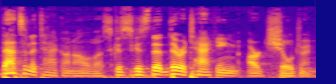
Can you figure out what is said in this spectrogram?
That's an attack on all of us because they're, they're attacking our children.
